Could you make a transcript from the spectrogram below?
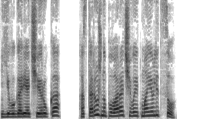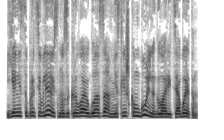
Его горячая рука осторожно поворачивает мое лицо. Я не сопротивляюсь, но закрываю глаза, мне слишком больно говорить об этом.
